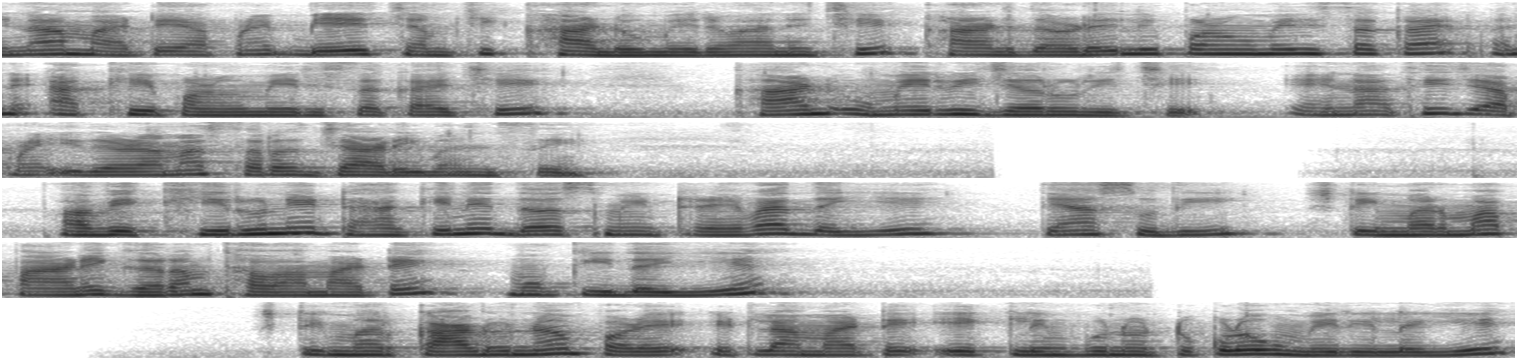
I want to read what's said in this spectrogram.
એના માટે આપણે બે ચમચી ખાંડ ઉમેરવાની છે. ખાંડ દળેલી પણ ઉમેરી શકાય અને આખી પણ ઉમેરી શકાય છે. ખાંડ ઉમેરવી જરૂરી છે. એનાથી જ આપણે ઈદડામાં સરસ જાળી બનશે. હવે ખીરુંને ઢાંકીને દસ મિનિટ રહેવા દઈએ. ત્યાં સુધી સ્ટીમરમાં પાણી ગરમ થવા માટે મૂકી દઈએ. સ્ટીમર કાળું ન પડે એટલા માટે એક લીંબુનો ટુકડો ઉમેરી લઈએ.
